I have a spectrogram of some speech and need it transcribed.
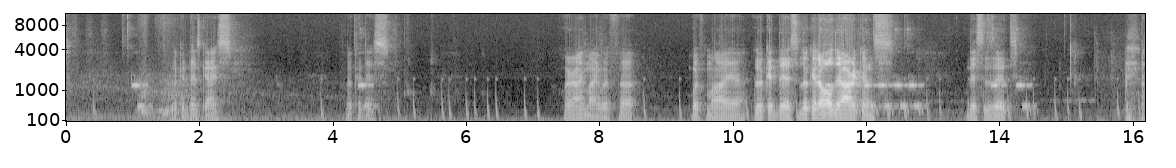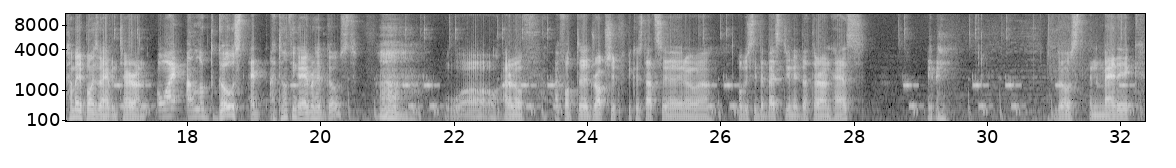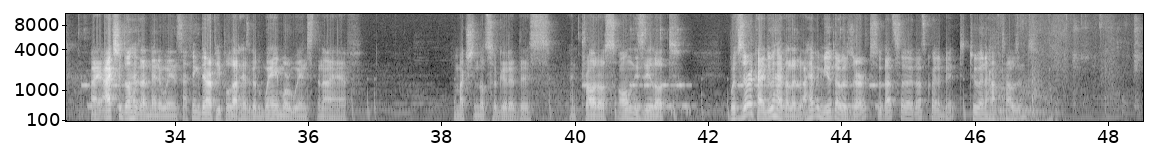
Look at this, guys. Look at this. Where am I with uh, with my? Uh, look at this. Look at all the Archons. This is it. but how many points do I have in Terran? Oh, I unlocked Ghost. I, I don't think I ever had Ghost. Whoa. I don't know if I thought the dropship because that's uh, you know uh, obviously the best unit that Terran has. Ghost and Medic. I actually don't have that many wins. I think there are people that has got way more wins than I have. I'm actually not so good at this. And Protoss, only Zealot. With Zerg, I do have a little. bit. I have a Muta with Zerg, so that's uh, that's quite a bit. Two and a half thousand.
